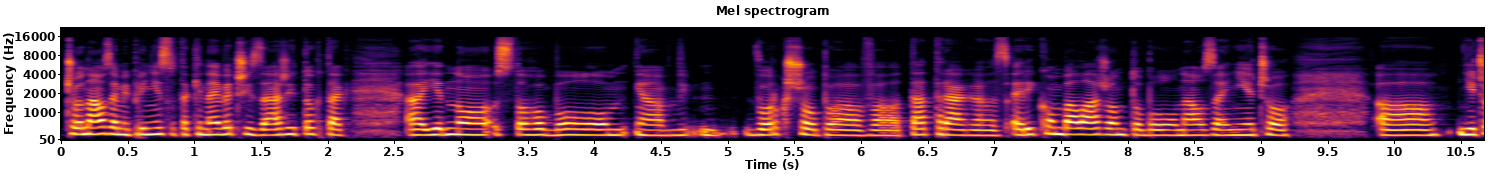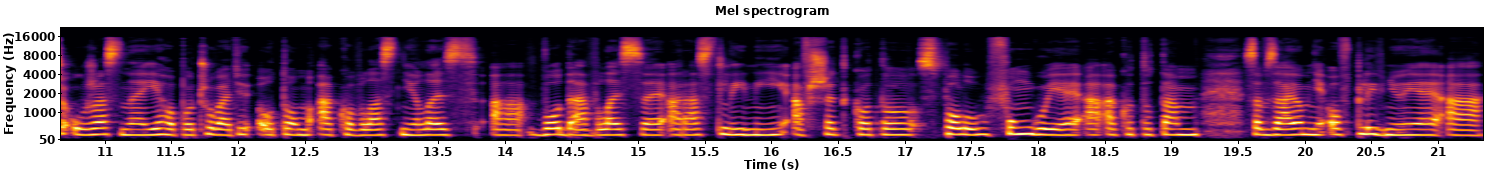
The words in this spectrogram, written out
čo naozaj mi prinieslo taký najväčší zážitok, tak jedno z toho bolo workshop v Tatrách s Erikom Balážom. To bolo naozaj niečo niečo úžasné jeho počúvať o tom, ako vlastne les a voda v lese a rastliny a všetko to spolu funguje a ako to tam sa vzájomne ovplyvňuje a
